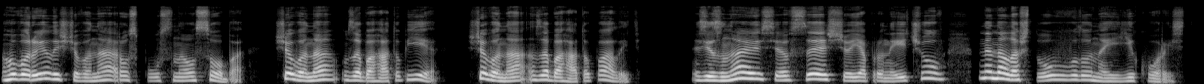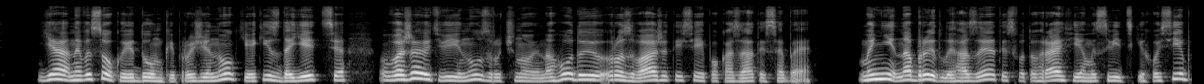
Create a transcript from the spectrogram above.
говорили, що вона розпусна особа, що вона забагато п'є, що вона забагато палить. Зізнаюся, все, що я про неї чув, не налаштовувало на її користь. Я невисокої думки про жінок, які, здається, вважають війну зручною нагодою розважитися і показати себе. Мені набридли газети з фотографіями світських осіб,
